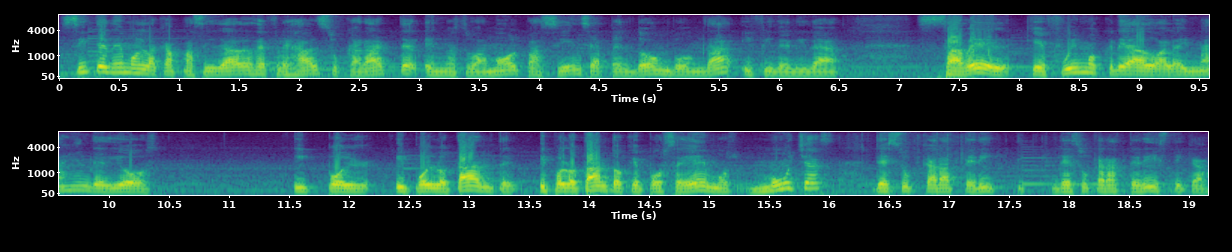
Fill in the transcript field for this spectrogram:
sí tenemos la capacidad de reflejar su carácter en nuestro amor, paciencia, perdón, bondad y fidelidad. Saber que fuimos creados a la imagen de Dios y por, y por, lo, tanto, y por lo tanto que poseemos muchas de sus características, de su característica,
